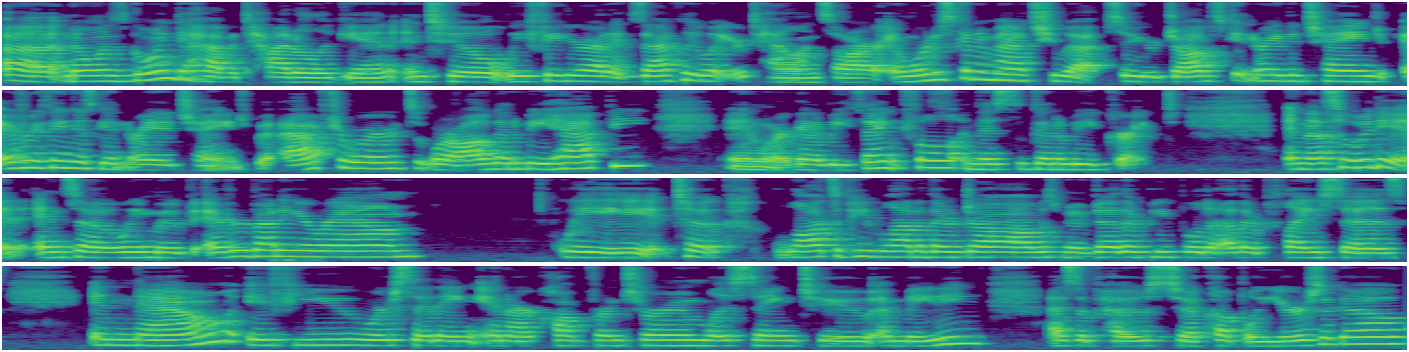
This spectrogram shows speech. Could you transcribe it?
uh, no one's going to have a title again until we figure out exactly what your talents are. And we're just going to match you up. So your job's getting ready to change. Everything is getting ready to change. But afterwards, we're all going to be happy and we're going to be thankful. And this is going to be great. And that's what we did. And so we moved everybody around we took lots of people out of their jobs, moved other people to other places. And now, if you were sitting in our conference room listening to a meeting as opposed to a couple years ago,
